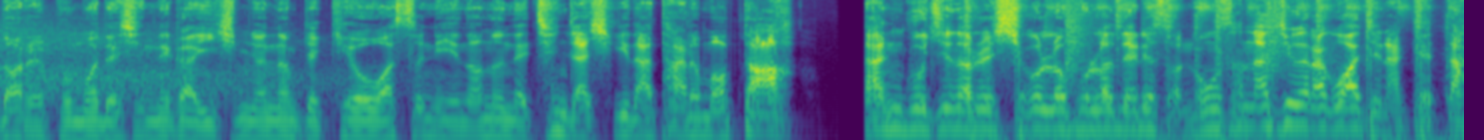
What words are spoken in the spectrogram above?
너를 부모 대신 내가 20년 넘게 키워왔으니 너는 내 친자식이나 다름없다. 난 굳이 너를 시골로 불러내려서 농사나 지으라고 하진 않겠다.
